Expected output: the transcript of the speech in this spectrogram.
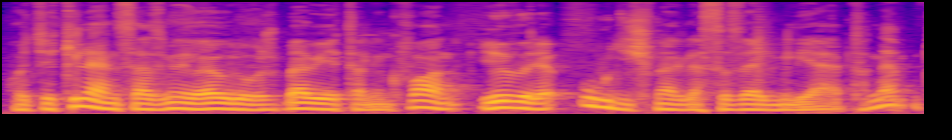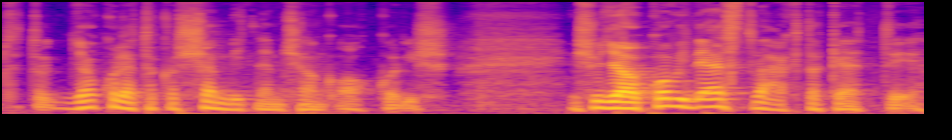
hogy 900 millió eurós bevételünk van, jövőre úgy is meg lesz az 1 milliárd. Nem, tehát gyakorlatilag semmit nem csinálunk akkor is. És ugye a Covid ezt vágta ketté.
